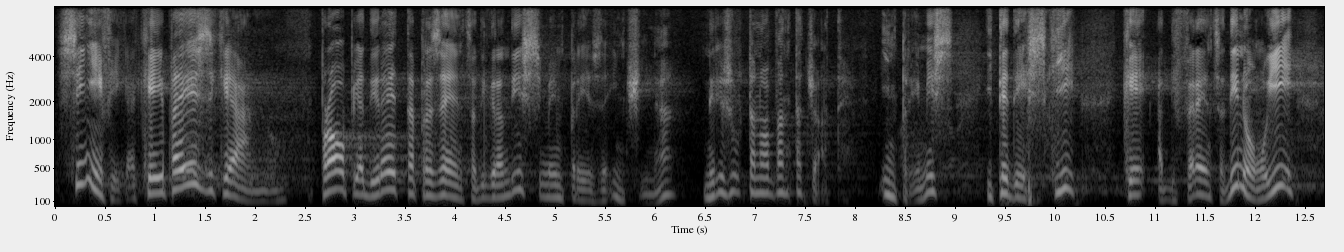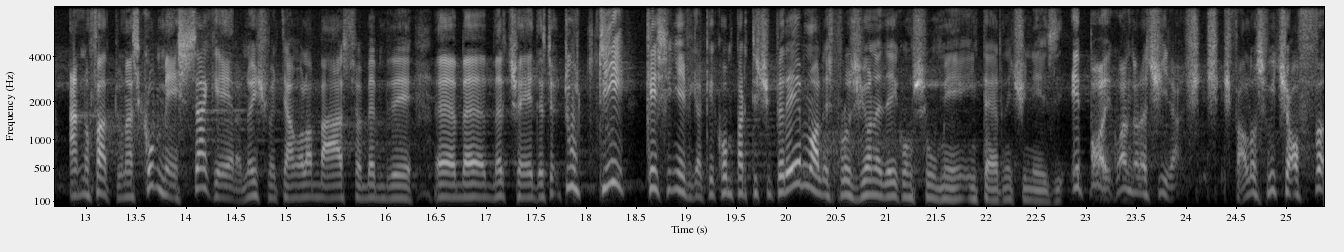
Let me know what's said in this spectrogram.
significa che i paesi che hanno propria diretta presenza di grandissime imprese in Cina ne risultano avvantaggiate. In primis i tedeschi che, a differenza di noi, hanno fatto una scommessa che era noi ci mettiamo la BMW, eh, Mercedes, cioè, tutti, che significa che comparteciperemo all'esplosione dei consumi interni cinesi e poi quando la Cina fa lo switch off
